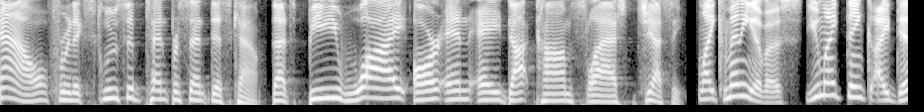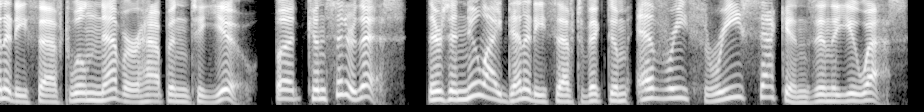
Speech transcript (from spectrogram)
now for an exclusive 10% discount. That's B-Y-R-N-A dot com slash Jesse. Like many of us, you might think identity theft will never happen to you. But consider this. There's a new identity theft victim every three seconds in the U.S.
